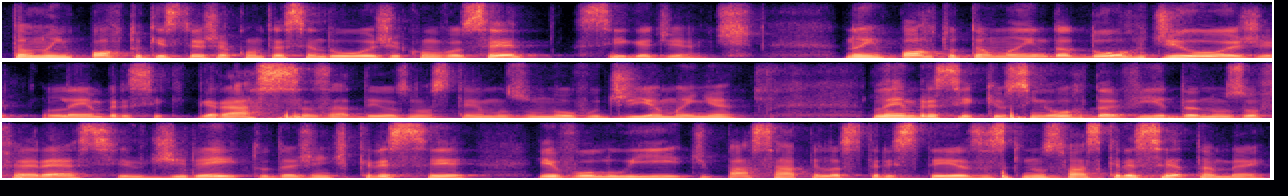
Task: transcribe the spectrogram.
Então, não importa o que esteja acontecendo hoje com você, siga adiante. Não importa o tamanho da dor de hoje, lembre-se que, graças a Deus, nós temos um novo dia amanhã. Lembre-se que o Senhor da vida nos oferece o direito da gente crescer, evoluir, de passar pelas tristezas, que nos faz crescer também,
